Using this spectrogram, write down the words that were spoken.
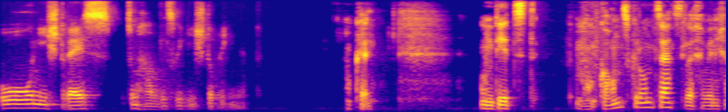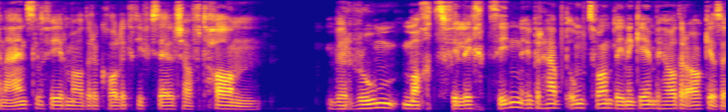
ohne Stress zum Handelsregister bringt. Okay. Und jetzt mal ganz grundsätzlich, wenn ich eine Einzelfirma oder eine Kollektivgesellschaft habe, warum macht es vielleicht Sinn, überhaupt umzuwandeln in eine GmbH oder AG? Also,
